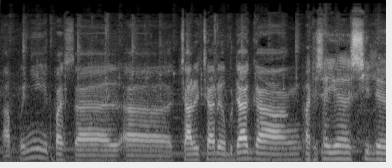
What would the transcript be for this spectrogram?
apa ni pasal uh, cara-cara berdagang. Pada saya sila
